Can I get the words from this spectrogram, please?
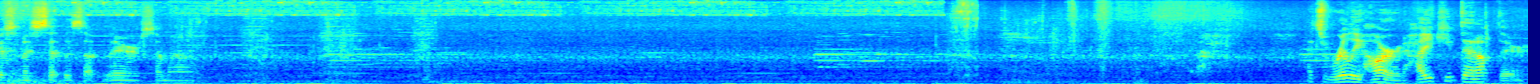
guess I'm gonna set this up there somehow. That's really hard. How you keep that up there?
